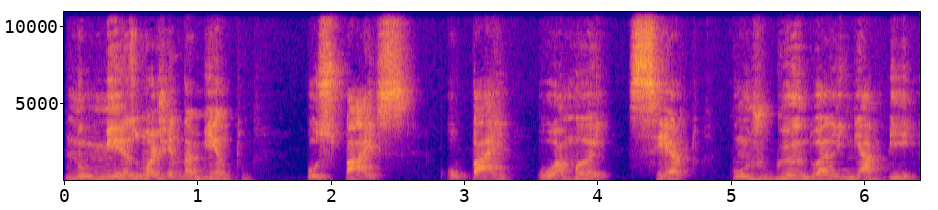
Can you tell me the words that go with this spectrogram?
no mesmo agendamento, os pais, o pai ou a mãe, certo? Conjugando a linha B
